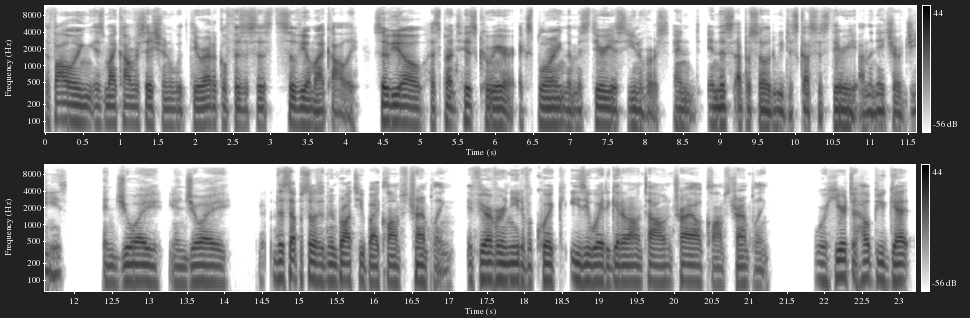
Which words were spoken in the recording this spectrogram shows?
The following is my conversation with theoretical physicist Silvio Micali. Silvio has spent his career exploring the mysterious universe, and in this episode, we discuss his theory on the nature of genies. Enjoy, enjoy. This episode has been brought to you by Clomps Trampling. If you're ever in need of a quick, easy way to get around town, try out Clomps Trampling. We're here to help you get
